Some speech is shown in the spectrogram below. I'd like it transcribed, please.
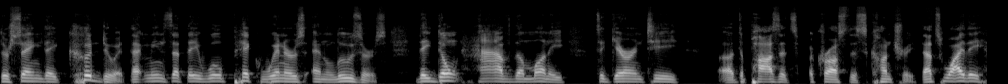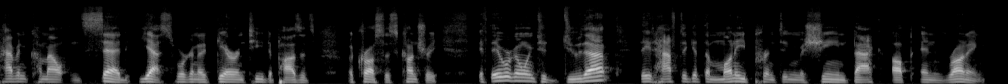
They're saying they could do it. That means that they will pick winners and losers. They don't have the money to guarantee uh, deposits across this country. That's why they haven't come out and said, yes, we're going to guarantee deposits across this country. If they were going to do that, they'd have to get the money printing machine back up and running.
